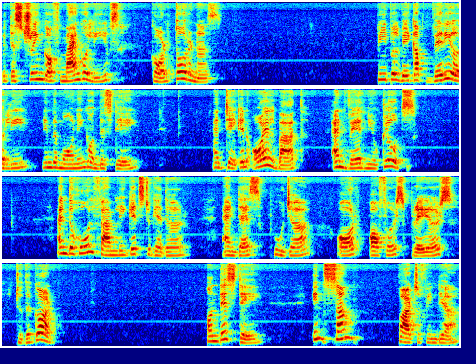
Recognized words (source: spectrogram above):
with a string of mango leaves called toranas. People wake up very early in the morning on this day and take an oil bath and wear new clothes. And the whole family gets together and does puja or offers prayers to the god. On this day, in some parts of India,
